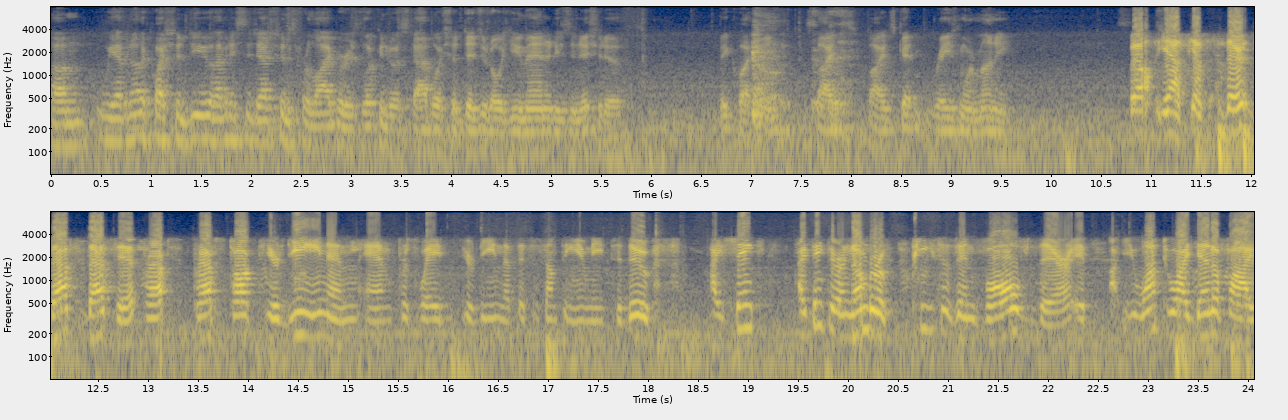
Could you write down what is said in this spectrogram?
Um, we have another question. Do you have any suggestions for libraries looking to establish a digital humanities initiative? Big question. Besides, besides getting raise more money. Well, yes, yes. There, that's that's it. Perhaps perhaps talk to your dean and and persuade your dean that this is something you need to do. I think I think there are a number of pieces involved there. If you want to identify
